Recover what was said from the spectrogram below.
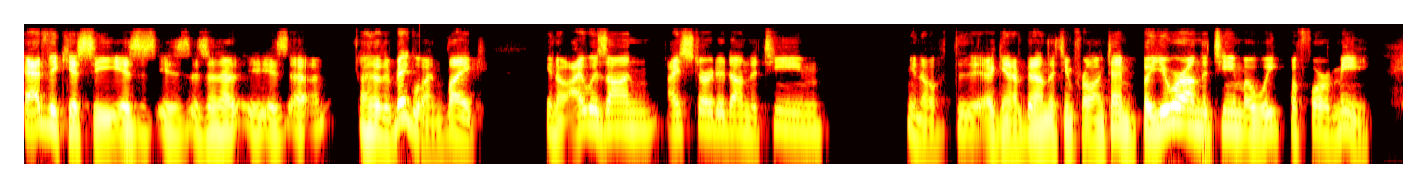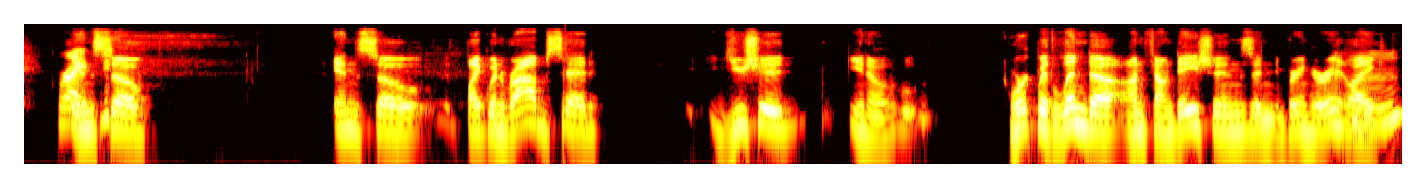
advocacy is is is another is a, another big one. Like, you know, I was on, I started on the team. You know, th- again, I've been on the team for a long time, but you were on the team a week before me, right? And so, and so, like when Rob said, you should, you know, work with Linda on foundations and bring her in, mm-hmm. like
